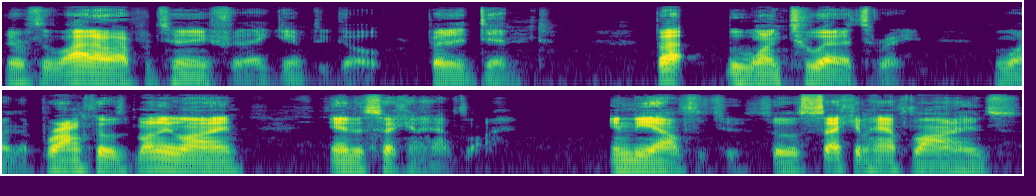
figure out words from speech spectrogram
There was a lot of opportunity for that game to go over, but it didn't. But we won two out of three. We won the Broncos money line and the second half line in the altitude. So the second half lines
